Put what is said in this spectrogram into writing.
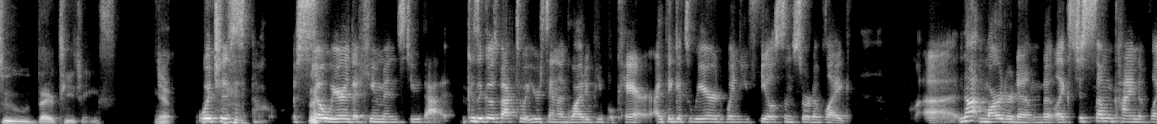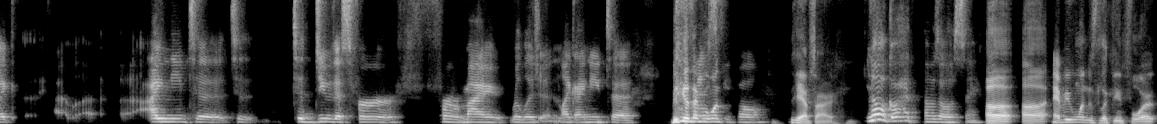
to their teachings Yeah, which is so weird that humans do that. Because it goes back to what you're saying like why do people care? I think it's weird when you feel some sort of like uh not martyrdom but like just some kind of like i need to to to do this for for my religion. Like i need to because everyone people. Yeah i'm sorry. No go ahead. That was all i was saying. Uh uh everyone is looking for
